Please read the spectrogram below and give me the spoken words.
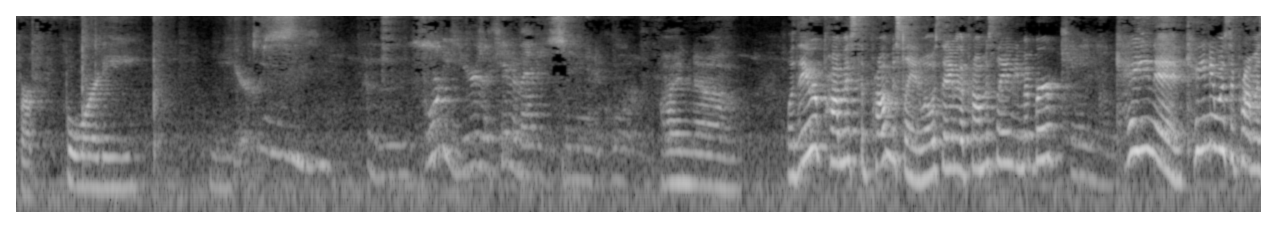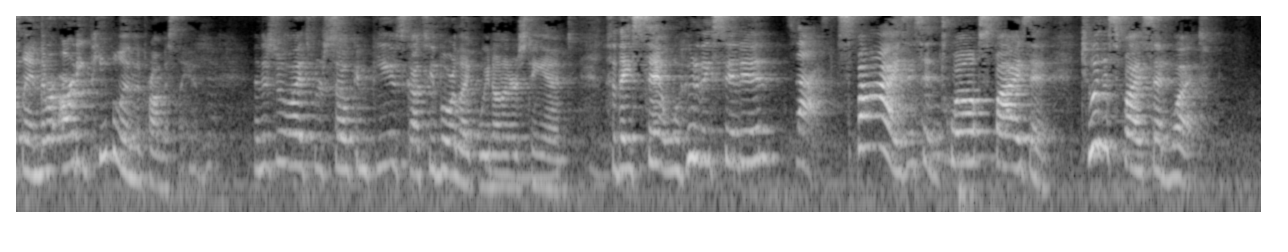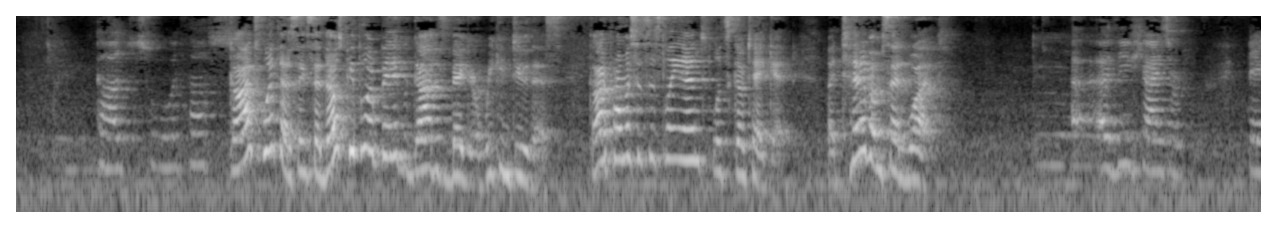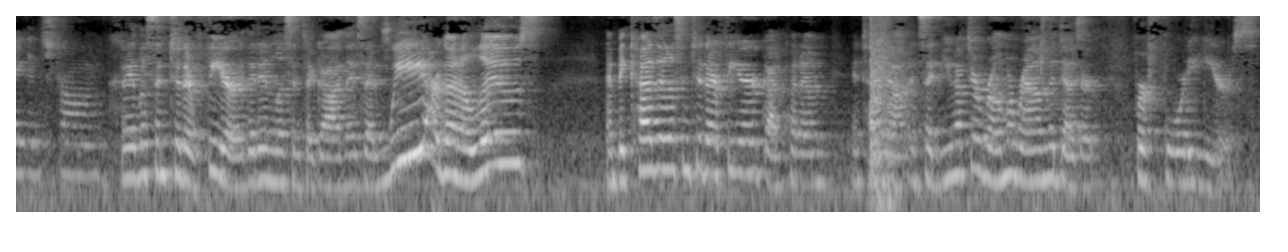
for 40 years. 40 years? I can't imagine sitting in a corner. I know. Well, they were promised the promised land. What was the name of the promised land? You remember? Canaan. Canaan. Canaan was the promised land. There were already people in the promised land. And the Israelites were so confused. God's people were like, we don't understand. So they sent, well, who do they send in? Spies. Spies. They sent 12 spies in. Two of the spies said what? God's with us. God's with us. They said, those people are big, but God is bigger. We can do this. God promises this land. Let's go take it. But 10 of them said what? Uh, these guys are big and strong. They listened to their fear. They didn't listen to God. They said, we are going to lose. And because they listened to their fear, God put them in timeout and said, you have to roam around the desert for 40 years.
